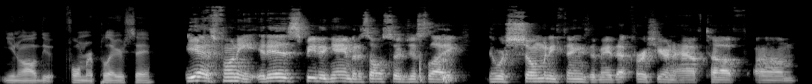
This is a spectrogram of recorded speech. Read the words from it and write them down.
you know all the former players say? Yeah, it's funny. It is speed of the game, but it's also just like there were so many things that made that first year and a half tough. Um,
